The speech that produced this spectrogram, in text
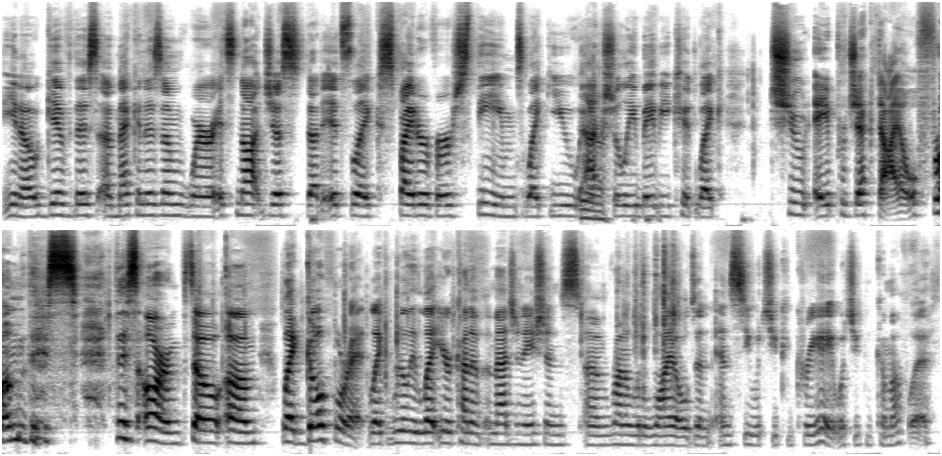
you know give this a mechanism where it's not just that it's like spider verse themed like you yeah. actually maybe could like shoot a projectile from this this arm so um like go for it like really let your kind of imaginations um, run a little wild and and see what you can create what you can come up with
